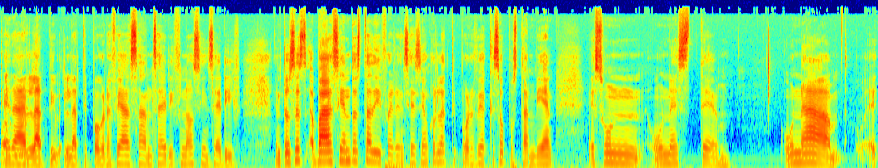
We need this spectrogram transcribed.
era la, la, tipografía sans serif, ¿no? Sin serif. Entonces va haciendo esta diferenciación con la tipografía, que eso pues también es un, un este una eh,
